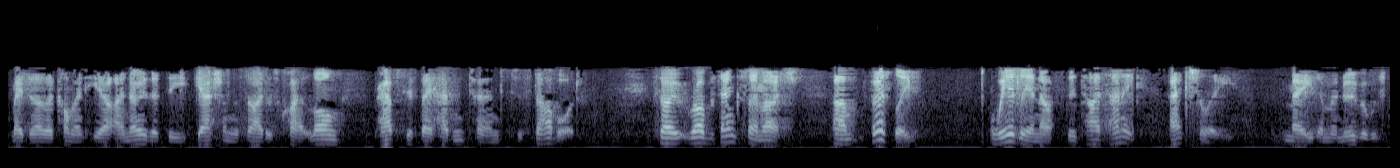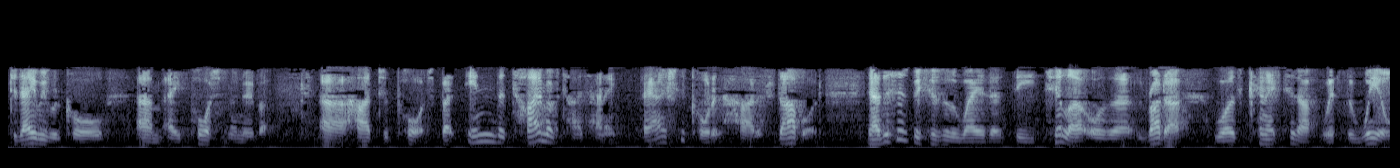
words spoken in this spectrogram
made another comment here. I know that the gash on the side was quite long. Perhaps if they hadn't turned to starboard. So, Rob, thanks so much. Um, firstly, weirdly enough, the Titanic actually made a maneuver which today we would call um, a port maneuver, uh, hard to port. But in the time of Titanic, they actually called it hard to starboard. Now, this is because of the way that the tiller or the rudder was connected up with the wheel,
